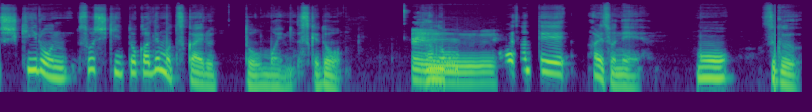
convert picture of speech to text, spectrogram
織論、組織とかでも使えると思うんですけど、えあのえ小林さんって、あれですよね、もうすぐ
